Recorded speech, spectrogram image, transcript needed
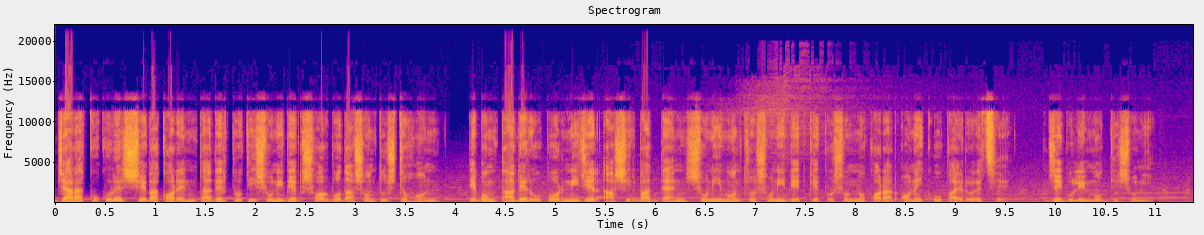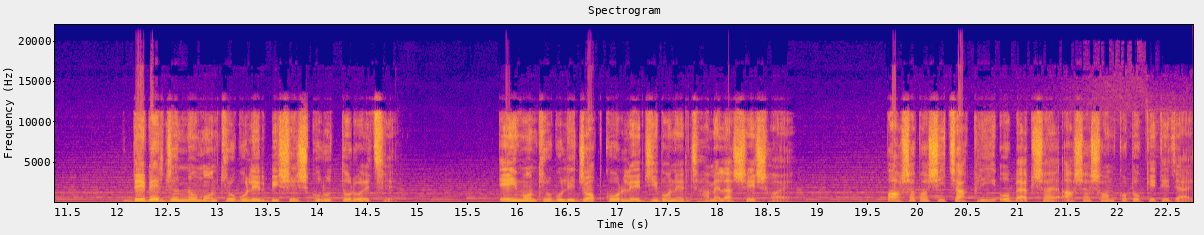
যারা কুকুরের সেবা করেন, তাদের প্রতি শনিদেব সর্বদা সন্তুষ্ট হন এবং তাদের উপর নিজের আশীর্বাদ দেন। শনি মন্ত্র শনিদেবকে প্রসন্ন করার অনেক উপায় রয়েছে, যেগুলির মধ্যে শনি দেবের জন্য মন্ত্রগুলির বিশেষ গুরুত্ব রয়েছে। এই মন্ত্রগুলি জপ করলে জীবনের ঝামেলা শেষ হয়। পাশাপাশি চাকরি ও ব্যবসায় আসা সংকটও কেটে যায়।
